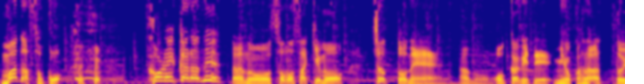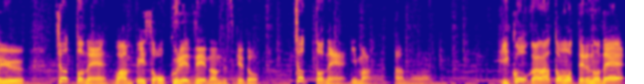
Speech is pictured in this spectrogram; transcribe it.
まだそこ。これからね、あの、その先も、ちょっとね、あの、追っかけてみようかなという、ちょっとね、ワンピース遅れ勢なんですけど、ちょっとね、今、あの、行こうかなと思ってるので、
